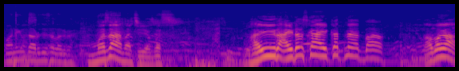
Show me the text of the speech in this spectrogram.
पानी में दारू जैसा लग रहा है मजा आना चाहिए बस. भाई रायडर्स काय ऐकत नाहीत बा. हा बघा.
